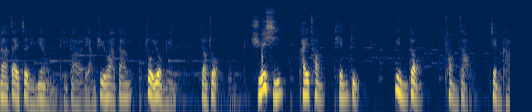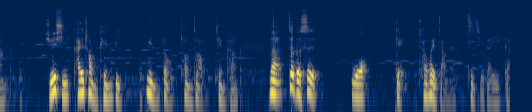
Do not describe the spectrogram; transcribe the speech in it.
那在这里面我们提到了两句话当座右铭，叫做“学习开创天地，运动创造健康”。学习开创天地，运动创造健康。那这个是我给川会长呢自己的一个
